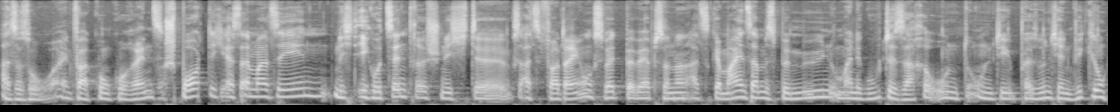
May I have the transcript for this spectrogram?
Also so einfach Konkurrenz sportlich erst einmal sehen, nicht egozentrisch, nicht äh, als Verdrängungswettbewerb, sondern als gemeinsames Bemühen um eine gute Sache und, und die persönliche Entwicklung,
